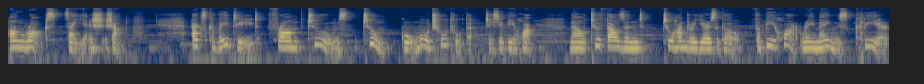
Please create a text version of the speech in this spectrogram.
on rocks 在岩石上。Excavated from tombs, tomb 古墓出土的这些壁画。Now two thousand two hundred years ago, the 壁画 remains clear，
